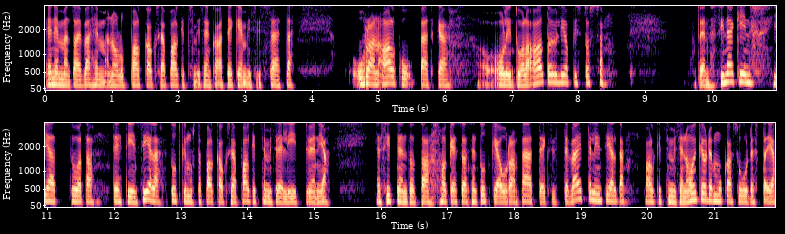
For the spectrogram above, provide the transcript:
enemmän tai vähemmän ollut palkkauksia palkitsemisen kanssa tekemisissä, että uran alkupätkä olin tuolla Aalto-yliopistossa, kuten sinäkin, ja tuota, tehtiin siellä tutkimusta palkkauksia palkitsemiseen liittyen, ja ja sitten tota, oikeastaan sen tutkijauran päätteeksi sitten väittelin sieltä palkitsemisen oikeudenmukaisuudesta ja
